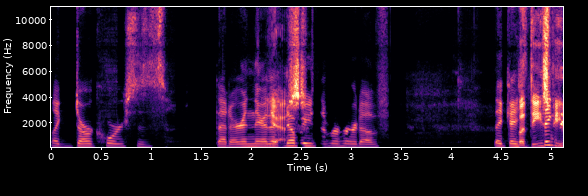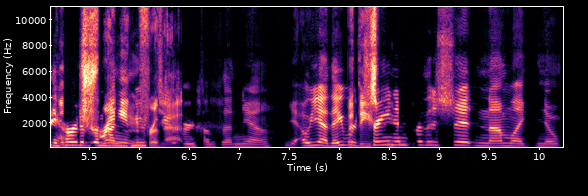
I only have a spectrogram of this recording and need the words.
like dark horses that are in there that Yes. nobody's ever heard of. Like I But these think they people heard of train for that. or something. Yeah, yeah. Oh yeah, they were training for this shit, and I'm like, nope,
